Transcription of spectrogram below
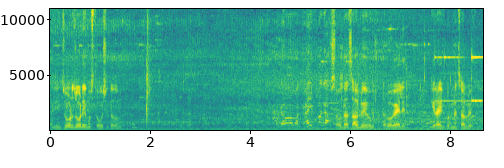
आणि जोड जोड आहे मस्त होऊ शकता तुम्ही सौदा चालू आहे बघू शकता बघायला. गिराईक बघणं चालू आहे.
